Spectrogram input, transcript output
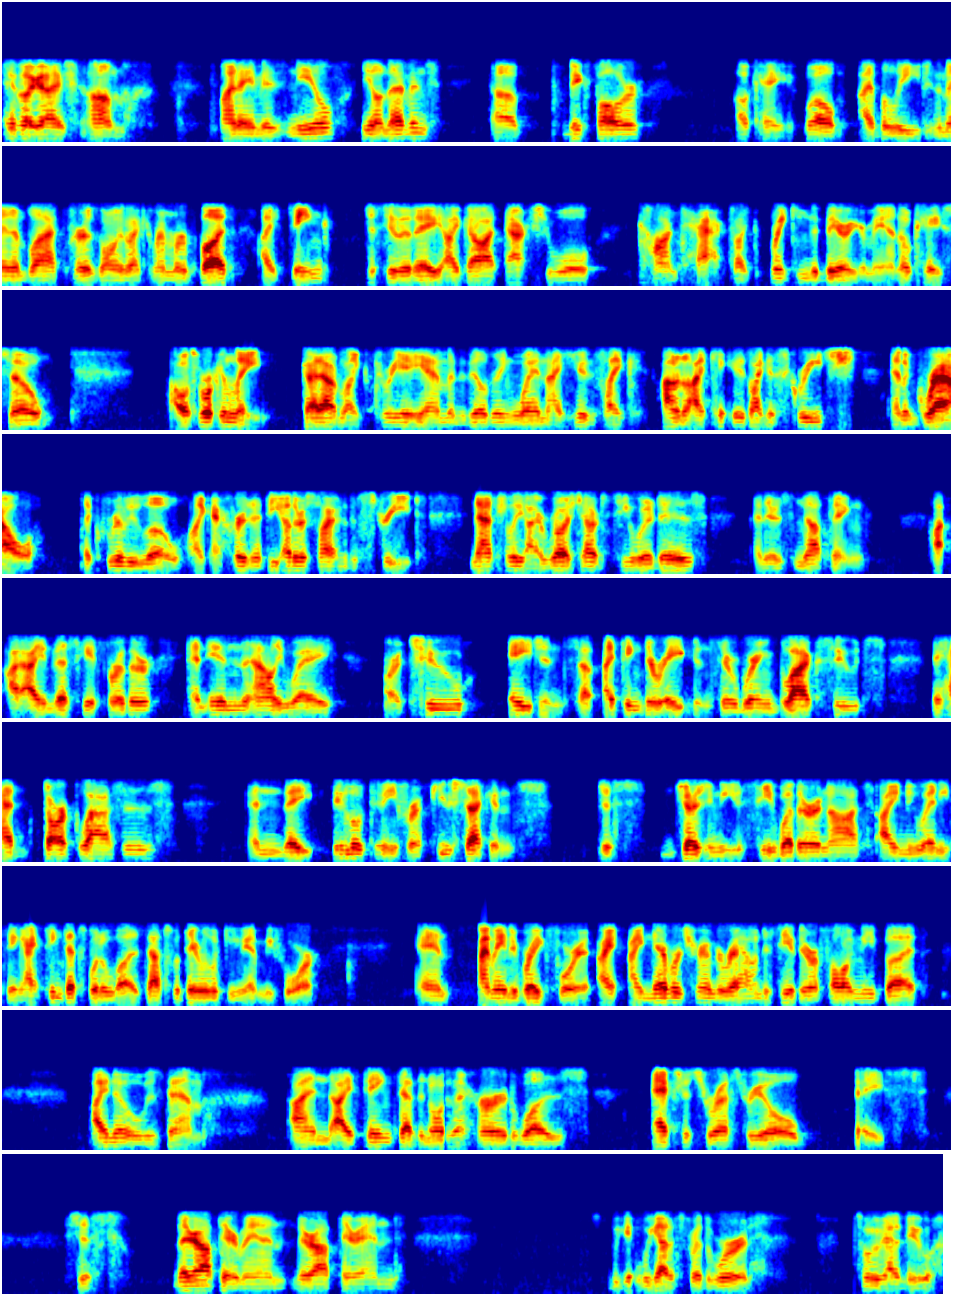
Hey, bye guys. Um, my name is Neil Neil Nevins. Uh, big follower. Okay, well, I believed in the Men in Black for as long as I can remember, but I think just the other day I got actual contact, like breaking the barrier, man. Okay, so I was working late. Got out at like 3 a.m. in the building when I hear this like I don't know, I can't, it's like a screech and a growl, like really low. Like I heard it at the other side of the street. Naturally, I rush out to see what it is, and there's nothing. I, I investigate further, and in the alleyway are two agents. I think they're agents. They were wearing black suits. They had dark glasses, and they they looked at me for a few seconds, just judging me to see whether or not I knew anything. I think that's what it was. That's what they were looking at me for. And I made a break for it. I I never turned around to see if they were following me, but I know it was them. And I think that the noise I heard was extraterrestrial based. It's just they're out there, man. They're out there, and we get, we got to spread the word. That's what we got to do.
